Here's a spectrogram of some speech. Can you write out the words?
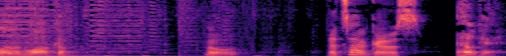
Hello and welcome. Oh, That's how it goes. okay.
